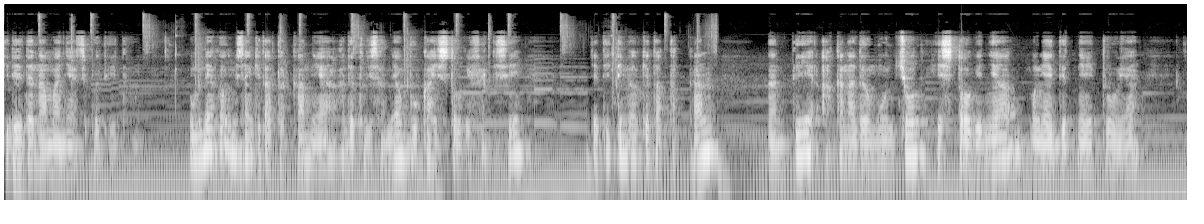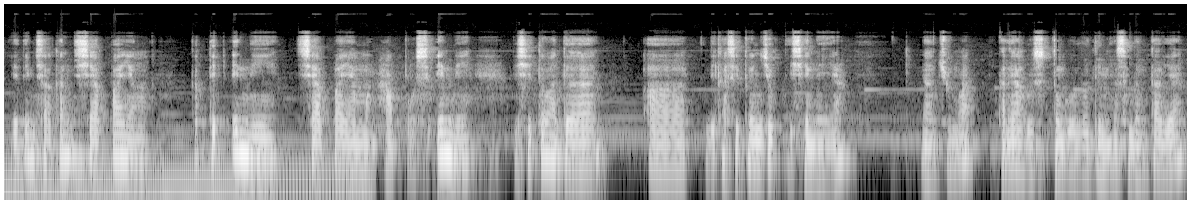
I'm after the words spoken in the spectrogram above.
Jadi ada namanya seperti itu. Kemudian kalau misalnya kita tekan ya, ada tulisannya buka history versi. Jadi tinggal kita tekan, nanti akan ada muncul historinya mengeditnya itu ya. Jadi misalkan siapa yang ketik ini, siapa yang menghapus ini, di situ ada uh, dikasih tunjuk di sini ya. Nah, cuma kalian harus tunggu loadingnya sebentar ya.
